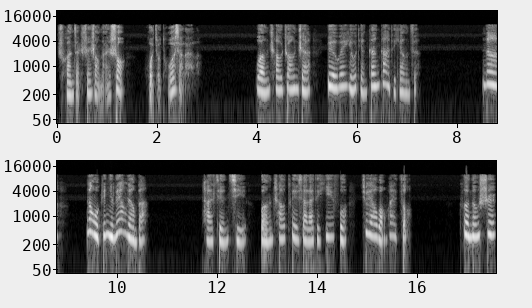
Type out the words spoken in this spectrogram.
穿在身上难受，我就脱下来了。王超装着略微有点尴尬的样子。那，那我给你晾晾吧。他捡起王超褪下来的衣服。就要往外走，可能是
